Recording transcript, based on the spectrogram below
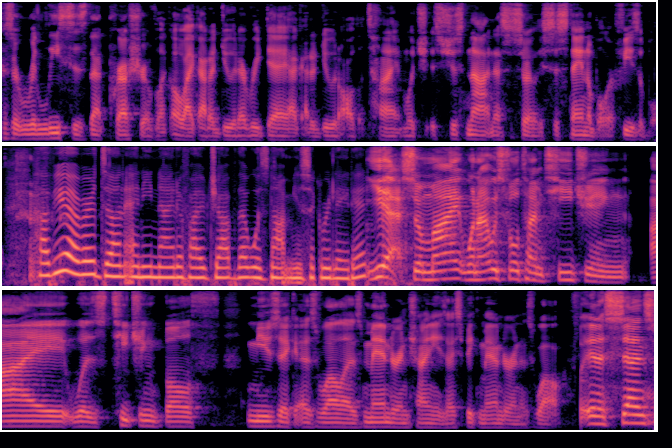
because it releases that pressure of like, oh, I got to do it every day. I got to do it all the time, which is just not necessarily sustainable or feasible. Have you ever done any nine to five job that was not music related? Yeah. So my when I was full time teaching, I was teaching both music as well as Mandarin Chinese. I speak Mandarin as well. In a sense,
